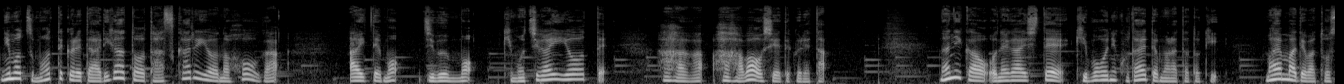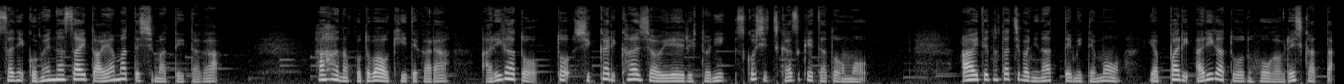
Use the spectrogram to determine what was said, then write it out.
荷物持ってくれてありがとう助かるよの方が相手も自分も気持ちがいいよって母が母は教えてくれた。何かをお願いして希望に応えてもらった時前まではとっさにごめんなさいと謝ってしまっていたが母の言葉を聞いてからありがとうとしっかり感謝を入れる人に少し近づけたと思う。相手の立場になってみてもやっぱりありがとうの方が嬉しかった。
